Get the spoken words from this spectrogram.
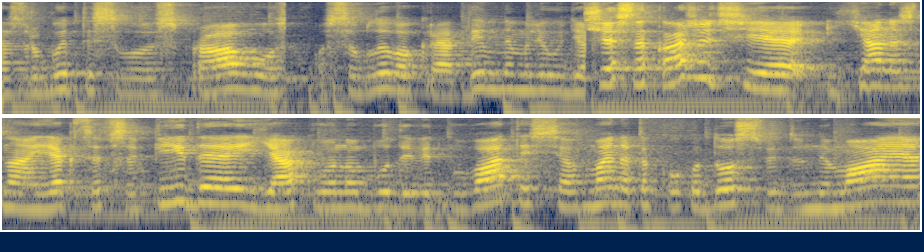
е, зробити свою справу, особливо креативним людям. Чесно кажучи, я не знаю, як це все піде, як воно буде відбуватися. В мене такого досвіду немає,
